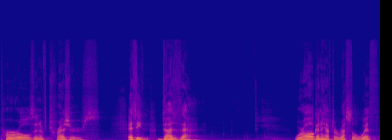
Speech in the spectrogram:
pearls and of treasures. As he does that, we're all going to have to wrestle with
